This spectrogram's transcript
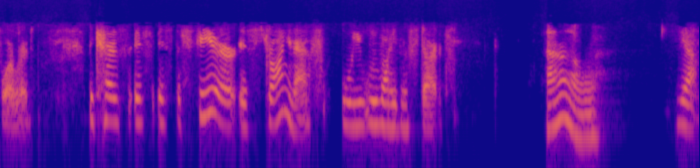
forward. Because if, if the fear is strong enough, we, we won't even start. Oh. Yeah.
